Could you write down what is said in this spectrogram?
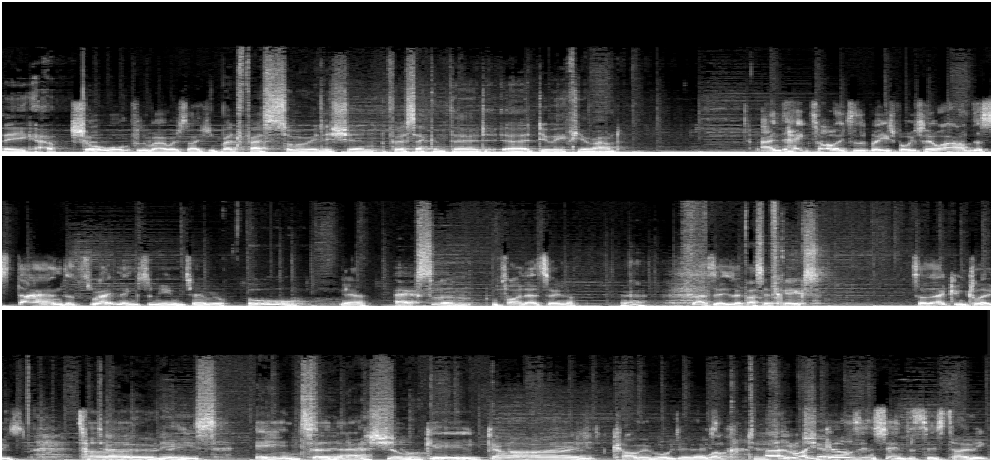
There you go. Short walk from the railway station. Red Fest Summer Edition, first, second, third. Uh, do it if you're around. and Head Hollow to the Beach Boys, who I understand are threatening some new material. Ooh, Yeah, excellent. we'll find out soon enough. Yeah. That's it, is it? That's it for gigs. So that concludes Tony's International Gig Guide. Can't remember what we do next. Welcome to the Uh, Right. Girls in Synthesis, Tony.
